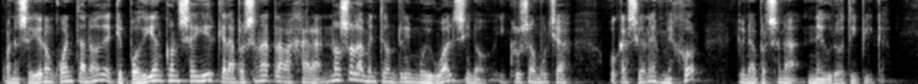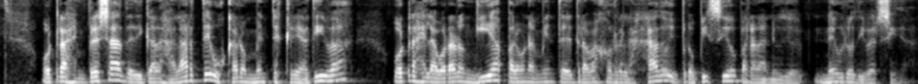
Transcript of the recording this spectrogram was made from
cuando se dieron cuenta ¿no? de que podían conseguir que la persona trabajara no solamente a un ritmo igual, sino incluso en muchas ocasiones mejor que una persona neurotípica. Otras empresas dedicadas al arte buscaron mentes creativas, otras elaboraron guías para un ambiente de trabajo relajado y propicio para la neurodiversidad.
